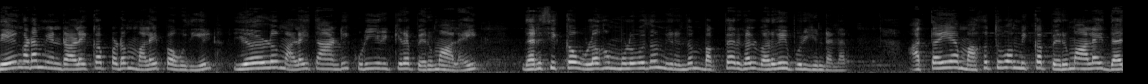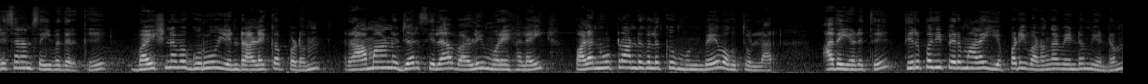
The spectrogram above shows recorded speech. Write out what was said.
வேங்கடம் என்று அழைக்கப்படும் மலைப்பகுதியில் ஏழு மலை தாண்டி குடியிருக்கிற பெருமாளை தரிசிக்க உலகம் முழுவதும் இருந்தும் பக்தர்கள் வருகை புரிகின்றனர். அத்தகைய மகத்துவம் மிக்க பெருமாளை தரிசனம் செய்வதற்கு வைஷ்ணவ குரு என்று அழைக்கப்படும் ராமானுஜர் சில வழிமுறைகளை பல நூற்றாண்டுகளுக்கு முன்பே வகுத்துள்ளார். அதையடுத்து திருப்பதி பெருமாளை எப்படி வணங்க வேண்டும் என்றும்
